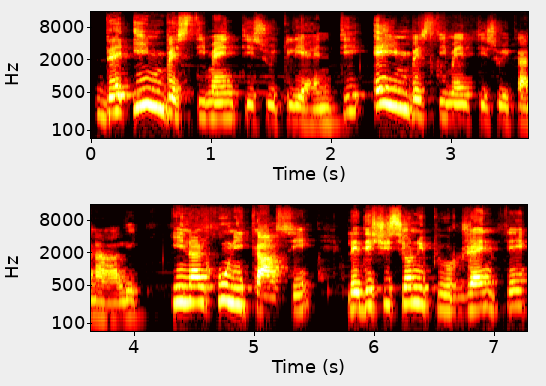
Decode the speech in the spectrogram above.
de investimenti sui clienti e investimenti sui canali. In alcuni casi le decisioni più urgenti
